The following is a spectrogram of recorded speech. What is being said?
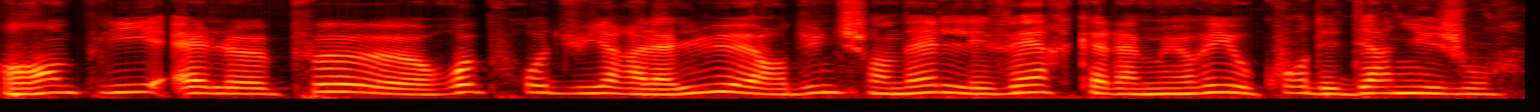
remplies, elle peut reproduire à la lueur d'une chandelle les vers qu'elle a mûris au cours des derniers jours.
